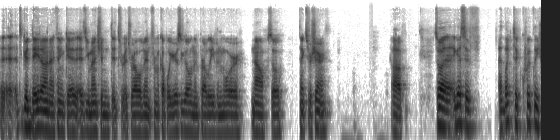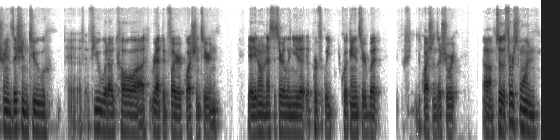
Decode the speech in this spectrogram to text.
it's good data, and I think as you mentioned, it's it's relevant from a couple years ago, and then probably even more now. So thanks for sharing. Uh, so I guess if I'd like to quickly transition to a few what I would call uh, rapid fire questions here, and yeah, you don't necessarily need a, a perfectly quick answer, but the questions are short. Um, so the first one,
